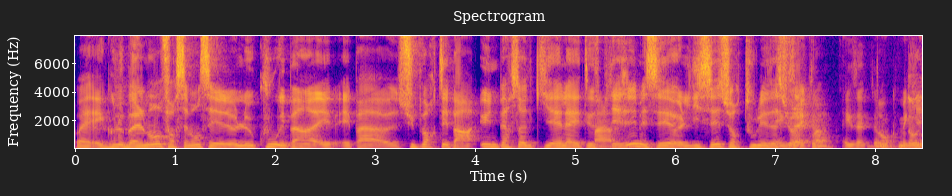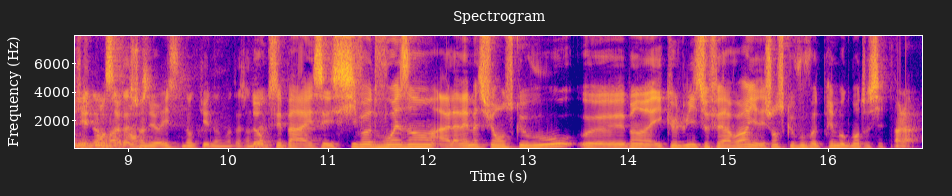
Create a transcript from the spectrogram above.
Ouais, et globalement, forcément, c'est le coût est pas est, est pas euh, supporté par une personne qui elle a été Voilà. hospitalisée, mais c'est euh, lissé sur tous les assurés. Exactement. quoi. exactement. Donc, Donc, il y a une augmentation du risque, donc il y a une augmentation Donc c'est pareil, c'est si votre voisin a la même assurance que vous, euh, ben et que lui se fait avoir, il y a des chances que vous votre prime augmente aussi. Voilà,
